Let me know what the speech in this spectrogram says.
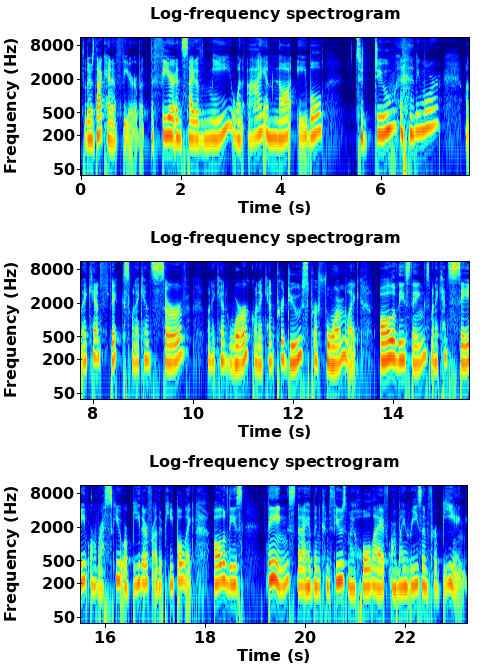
So there's that kind of fear, but the fear inside of me when I am not able to do anymore, when I can't fix, when I can't serve, when I can't work, when I can't produce, perform, like all of these things, when I can't save or rescue or be there for other people, like all of these things that I have been confused my whole life are my reason for being.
